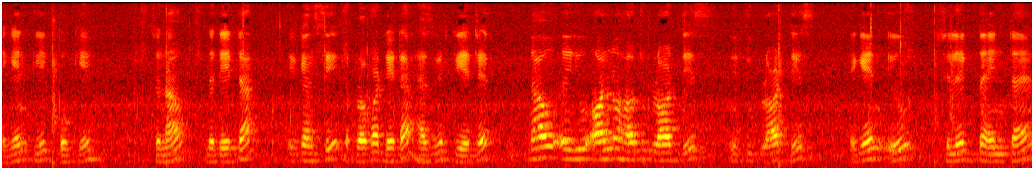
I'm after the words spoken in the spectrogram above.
again click ok. So now the data you can see the proper data has been created. Now uh, you all know how to plot this. To plot this again you select the entire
